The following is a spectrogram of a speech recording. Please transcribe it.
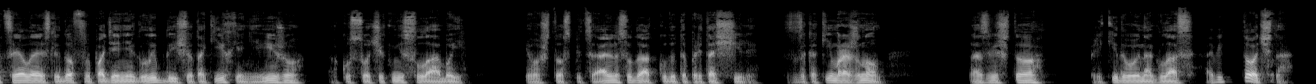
целая, следов выпадения глыб, да еще таких я не вижу. А кусочек не слабый. Его что, специально сюда откуда-то притащили? За каким рожном? Разве что... Прикидываю на глаз. А ведь точно.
